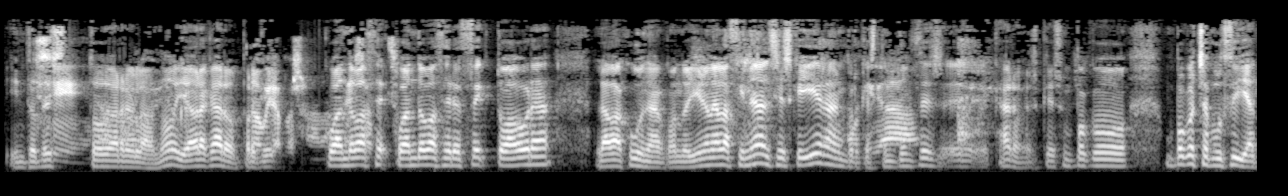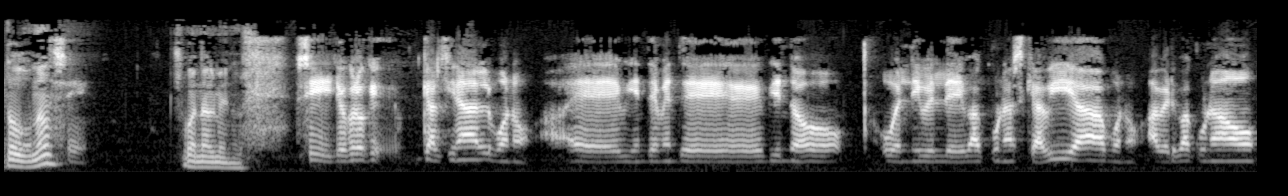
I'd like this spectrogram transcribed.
Entonces sí, todo no, arreglado, ¿no? Y ahora, claro, porque no ¿cuándo, va a hacer, ¿cuándo va a hacer efecto ahora la vacuna? Cuando lleguen a la final, si es que llegan, porque hasta entonces, eh, claro, es que es un poco, un poco chapucilla todo, ¿no? Sí. Suena al menos. Sí, yo creo que, que al final, bueno, eh, evidentemente viendo o el nivel de vacunas que había, bueno, haber vacunado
